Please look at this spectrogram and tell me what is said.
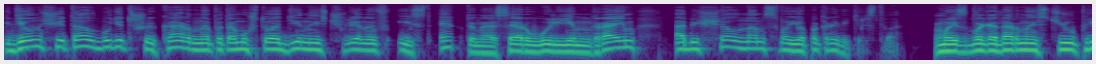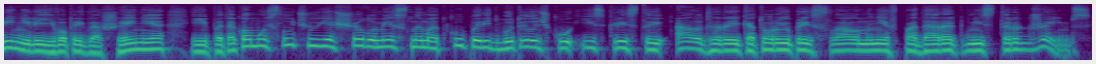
где он считал будет шикарно, потому что один из членов Ист-Эктона, сэр Уильям Грайм, обещал нам свое покровительство. Мы с благодарностью приняли его приглашение, и по такому случаю я счел уместным откупорить бутылочку искристой алджеры, которую прислал мне в подарок мистер Джеймс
